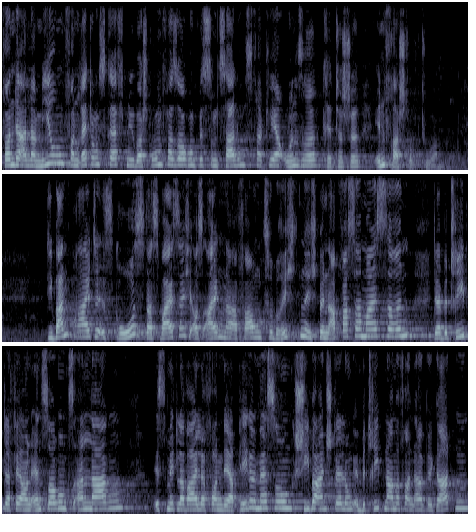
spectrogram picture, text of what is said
von der Alarmierung von Rettungskräften über Stromversorgung bis zum Zahlungsverkehr unsere kritische Infrastruktur. Die Bandbreite ist groß, das weiß ich aus eigener Erfahrung zu berichten. Ich bin Abwassermeisterin. Der Betrieb der Fähr- und Entsorgungsanlagen ist mittlerweile von der Pegelmessung, Schiebeeinstellung, Inbetriebnahme von Aggregaten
